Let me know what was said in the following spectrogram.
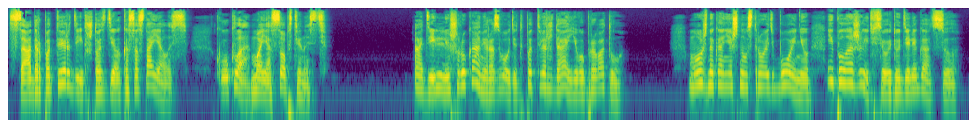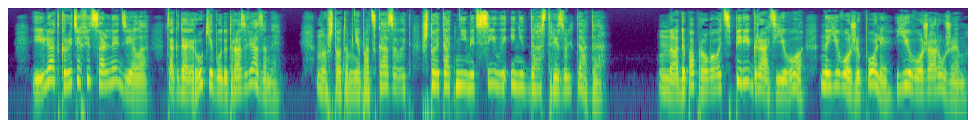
Садар подтвердит, что сделка состоялась. Кукла – моя собственность. Адиль лишь руками разводит, подтверждая его правоту. Можно, конечно, устроить бойню и положить всю эту делегацию. Или открыть официальное дело, тогда и руки будут развязаны. Но что-то мне подсказывает, что это отнимет силы и не даст результата. Надо попробовать переиграть его на его же поле, его же оружием.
